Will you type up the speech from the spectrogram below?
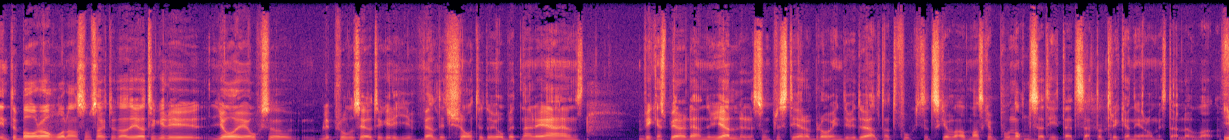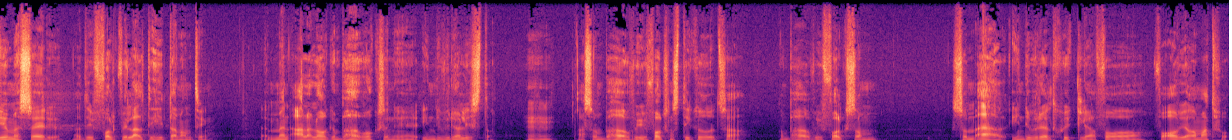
inte bara Haaland som sagt, utan jag tycker det är, jag är också blir provocerad och tycker det är väldigt tjatigt och jobbigt när det är en, vilken spelare det än nu gäller som presterar bra individuellt, att fokuset ska vara, att man ska på något sätt hitta ett sätt att trycka ner dem istället. Och bara, Jo men så är det ju. Att det är, folk vill alltid hitta någonting. Men alla lagen behöver också individualister. Mhm. Alltså de behöver ju folk som sticker ut så här. De behöver ju folk som, som är individuellt skickliga för, för att avgöra matcher.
